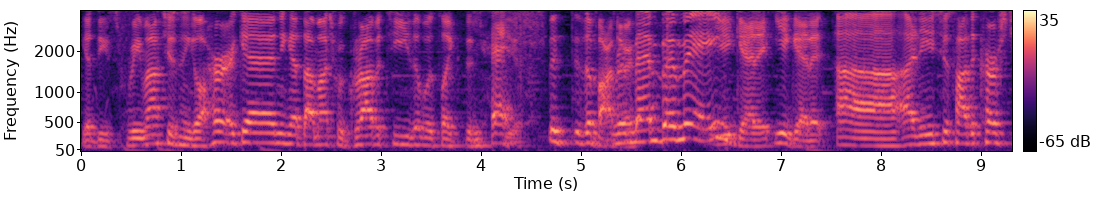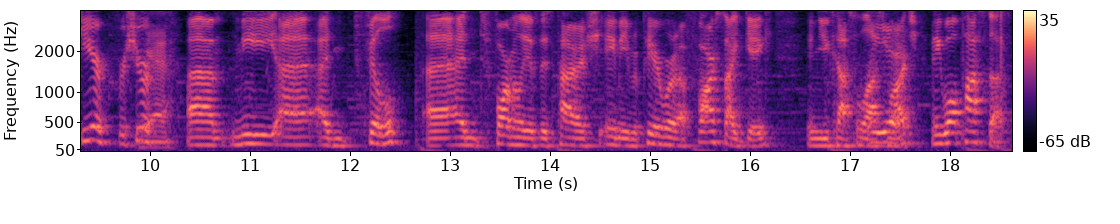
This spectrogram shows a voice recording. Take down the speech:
he had these three matches and he got hurt again. He had that match with Gravity that was like the Yes. the, the, the banner. Remember me? You get it, you get it. Uh, and he's just had a cursed year for sure. Yeah. Um, me uh, and Phil, uh, and formerly of this parish, Amy Rapier, were at a Farside gig in Newcastle last Yeah. March, and he walked past us,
